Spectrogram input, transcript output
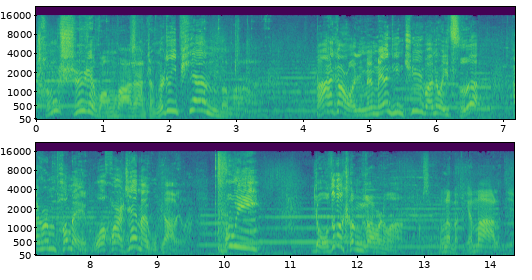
程实这王八蛋，整个就一骗子嘛！啊，还告诉我你没没问题，你去吧。那我一辞，还说什么跑美国、华尔街买股票去了。呸！有这么坑哥们儿的吗？行了吧，别骂了你。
